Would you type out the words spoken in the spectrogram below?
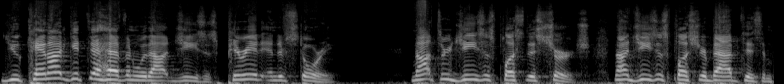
You cannot get to heaven without Jesus. Period. End of story. Not through Jesus plus this church. Not Jesus plus your baptism.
